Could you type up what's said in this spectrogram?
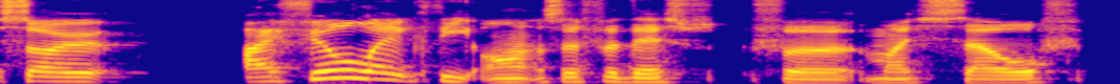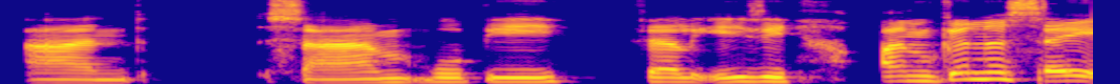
So, I feel like the answer for this for myself and Sam will be fairly easy. I'm gonna say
